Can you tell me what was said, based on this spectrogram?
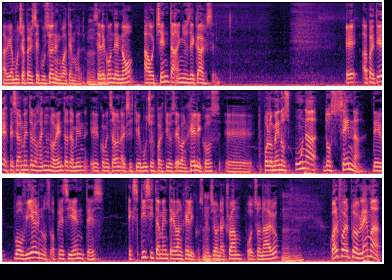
Había mucha persecución en Guatemala. Se le condenó a 80 años de cárcel. Eh, a partir de especialmente los años 90 también eh, comenzaron a existir muchos partidos evangélicos, eh, por lo menos una docena de gobiernos o presidentes explícitamente evangélicos. Uh -huh. Menciona Trump, Bolsonaro. Uh -huh. ¿Cuál fue el problema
